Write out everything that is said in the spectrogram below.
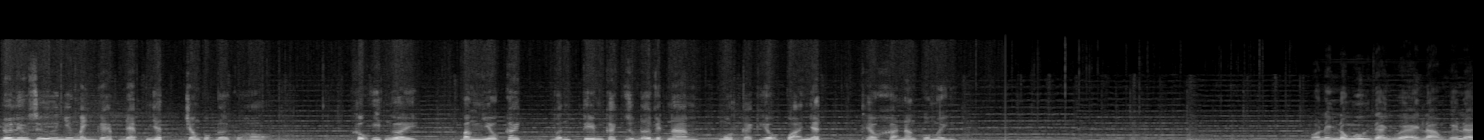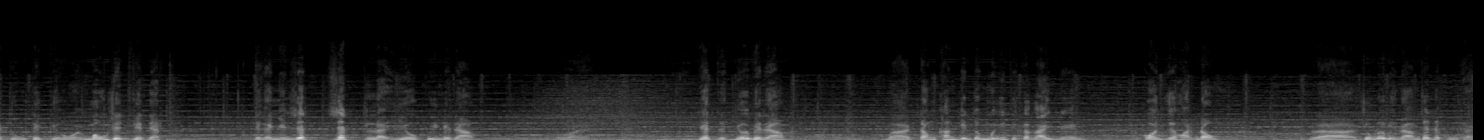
nơi lưu giữ những mảnh ghép đẹp nhất trong cuộc đời của họ. Không ít người, bằng nhiều cách vẫn tìm cách giúp đỡ Việt Nam một cách hiệu quả nhất theo khả năng của mình. Còn anh Đông Hưng thì anh về anh làm cái là chủ tịch cái hội mẫu dịch Việt Nhật. Thế anh nhân rất rất là yêu quý Việt Nam và rất là nhớ Việt Nam. Và trong kháng chiến chống Mỹ thì các anh ấy có những cái hoạt động là giúp đỡ Việt Nam rất là cụ thể.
